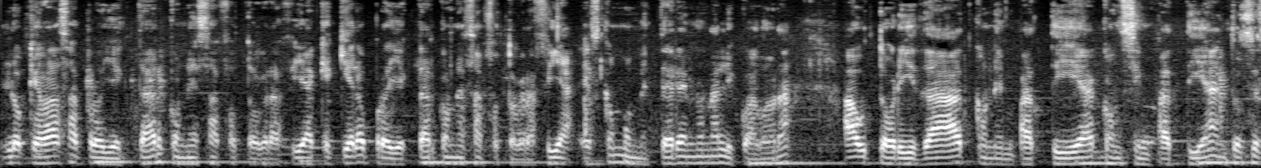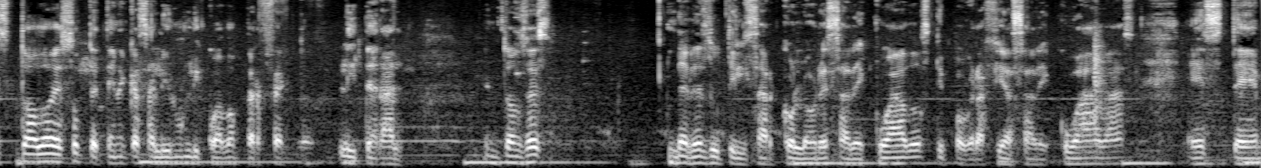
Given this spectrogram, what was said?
lo que vas a proyectar con esa fotografía, que quiero proyectar con esa fotografía. Es como meter en una licuadora autoridad, con empatía, con simpatía. Entonces todo eso te tiene que salir un licuado perfecto, literal. Entonces debes de utilizar colores adecuados, tipografías adecuadas, este,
